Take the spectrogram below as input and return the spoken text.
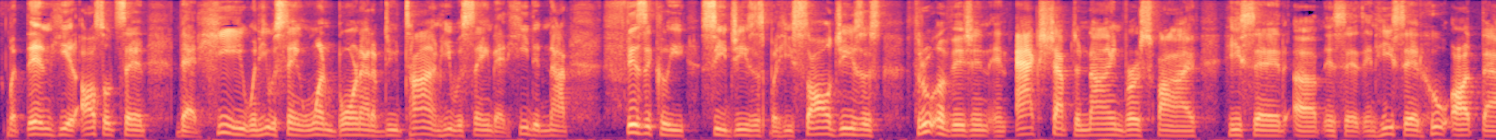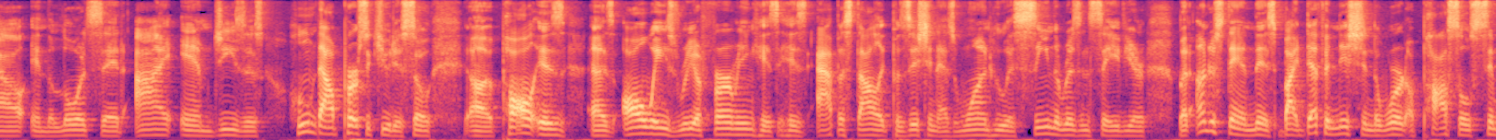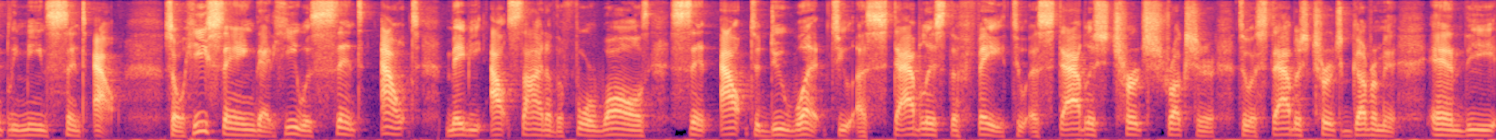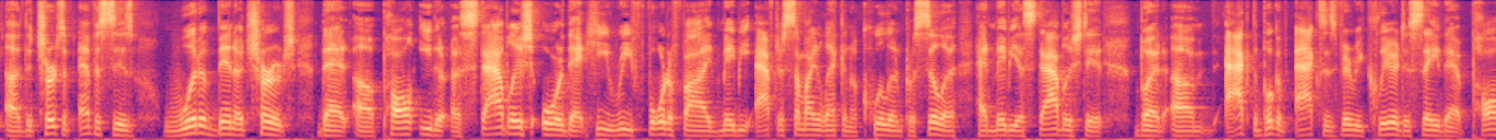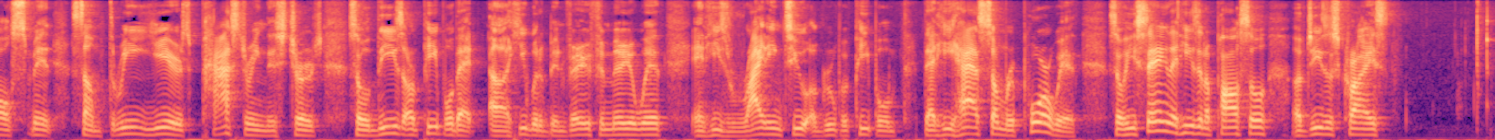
but then he had also said that he, when he was saying one born out of due time, he was saying that he did not physically see Jesus, but he saw Jesus through a vision in Acts chapter 9, verse 5. He said, uh, it says, and he said, Who art thou? And the Lord said, I am Jesus whom thou persecutest. So uh, Paul is as always reaffirming his his apostolic position as one who has seen the risen Savior. But understand this: by definition, the word apostle simply means sent out. So he's saying that he was sent out, maybe outside of the four walls, sent out to do what? To establish the faith, to establish church structure, to establish church government. And the uh, the church of Ephesus would have been a church that uh, Paul either established or that he refortified maybe after somebody like an Aquila and Priscilla had maybe established it. But um, Act, the book of Acts is very clear to say that Paul spent some three years pastoring this church. So these are people that uh, he would have been very familiar with, and he's writing to a group of people that he has some rapport with. So he's saying that he's an apostle of Jesus Christ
